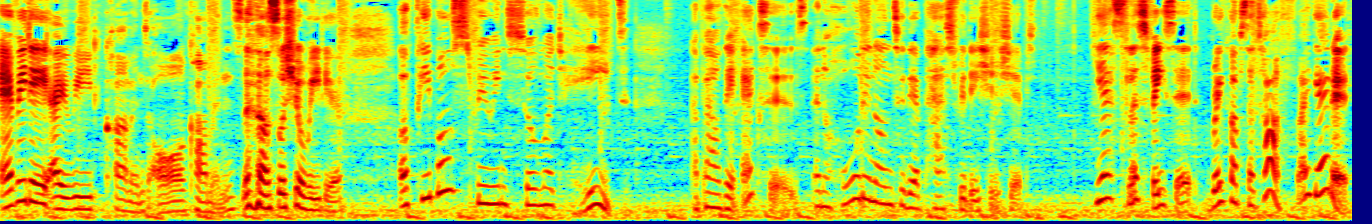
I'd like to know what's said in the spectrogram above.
Every day, I read comments, all comments on social media, of people spewing so much hate about their exes and holding on to their past relationships. Yes, let's face it, breakups are tough. I get it.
